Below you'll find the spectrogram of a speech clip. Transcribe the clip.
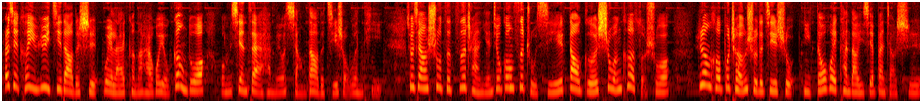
而且可以预计到的是，未来可能还会有更多我们现在还没有想到的棘手问题。就像数字资产研究公司主席道格·施文克所说：“任何不成熟的技术，你都会看到一些绊脚石，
